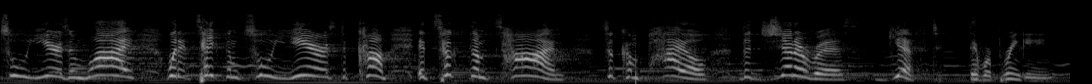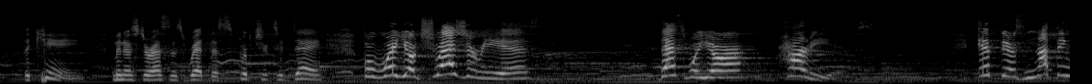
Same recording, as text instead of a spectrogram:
two years. And why would it take them two years to come? It took them time to compile the generous gift they were bringing the king. Minister Essence read the scripture today. For where your treasure is, that's where your heart is. If there's nothing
